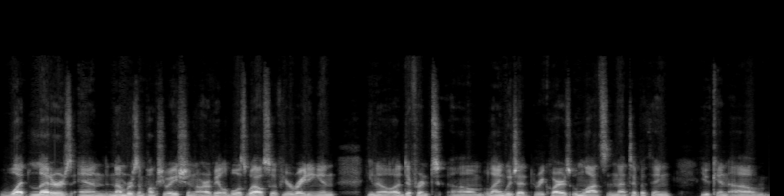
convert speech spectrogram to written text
what letters and numbers and punctuation are available as well. So if you're writing in you know, a different um, language that requires umlauts and that type of thing, you can um,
